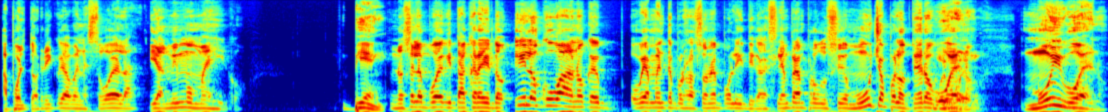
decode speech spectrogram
a Puerto Rico y a Venezuela y al mismo México. Bien. No se le puede quitar crédito. Y los cubanos, que obviamente por razones políticas, siempre han producido muchos peloteros Muy buenos. bueno. Muy buenos.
